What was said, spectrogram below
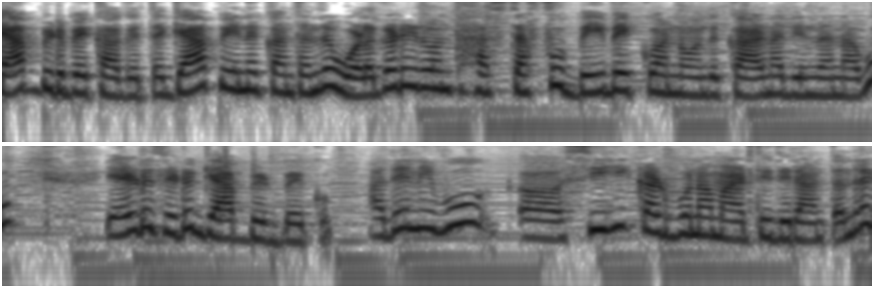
ಗ್ಯಾಪ್ ಬಿಡಬೇಕಾಗುತ್ತೆ. ಗ್ಯಾಪ್ ಏನಕ್ಕೆ ಅಂತಂದ್ರೆ ಒಳಗಡೆ ಇರುವಂತಹ ಸ್ಟಫ್ ಬೇಯಬೇಕು ಅನ್ನೋ ಒಂದು ಕಾರಣದಿಂದ ನಾವು ಎರಡು ಸೈಡು ಗ್ಯಾಪ್ ಬಿಡಬೇಕು. ಅದೇ ನೀವು ಸಿಹಿ ಕಡುಬುನ ಮಾಡ್ತಿದ್ದೀರಾ ಅಂತಂದ್ರೆ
